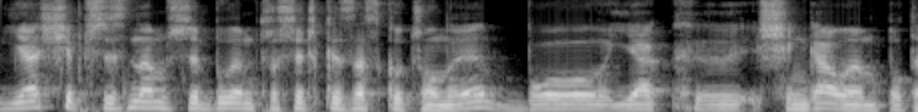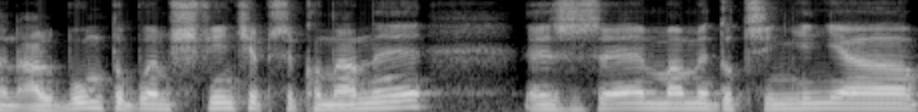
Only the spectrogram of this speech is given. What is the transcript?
ja się przyznam, że byłem troszeczkę zaskoczony, bo jak y, sięgałem po ten album, to byłem święcie przekonany, y, że mamy do czynienia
